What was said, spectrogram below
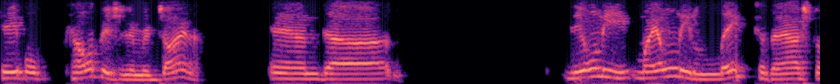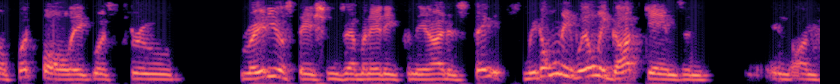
cable television in Regina, and uh, the only my only link to the National Football League was through radio stations emanating from the United States. We only we only got games in in, on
